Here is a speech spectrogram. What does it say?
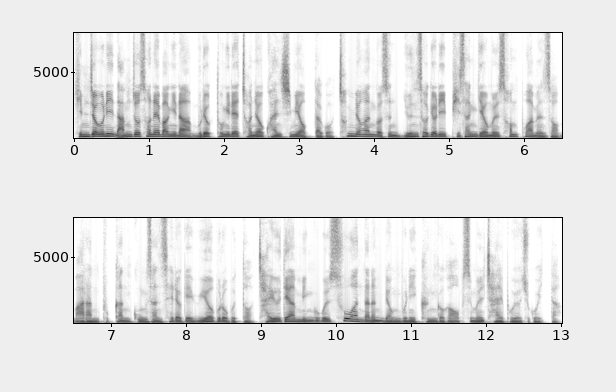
김정은이 남조선 해방이나 무력 통일에 전혀 관심이 없다고 천명한 것은 윤석열이 비상계엄을 선포하면서 말한 북한 공산 세력의 위협으로부터 자유대한민국을 수호한다는 명분이 근거가 없음을 잘 보여주고 있다.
